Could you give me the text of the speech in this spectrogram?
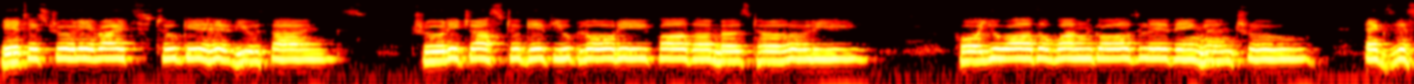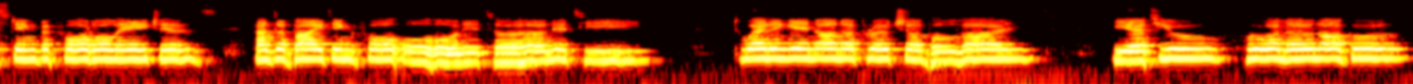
It is truly right to give you thanks, truly just to give you glory, Father most holy. For you are the one God living and true, existing before all ages and abiding for all eternity, dwelling in unapproachable light. Yet you, who alone are good,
